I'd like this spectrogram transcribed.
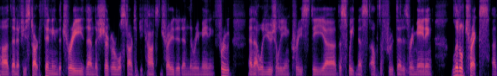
uh, then if you start thinning the tree, then the sugar will start to be concentrated in the remaining fruit, and that will usually increase the uh, the sweetness of the fruit that is remaining. Little tricks uh,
